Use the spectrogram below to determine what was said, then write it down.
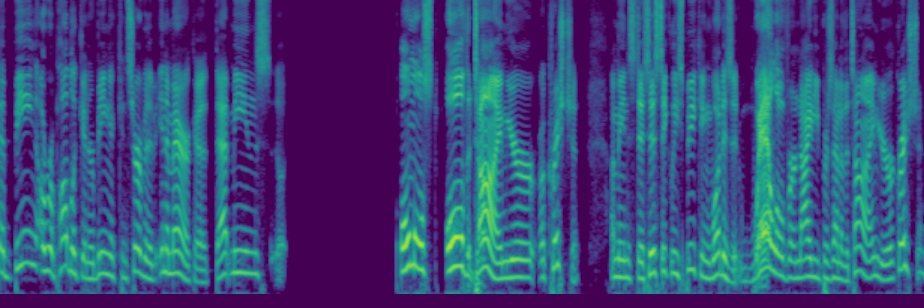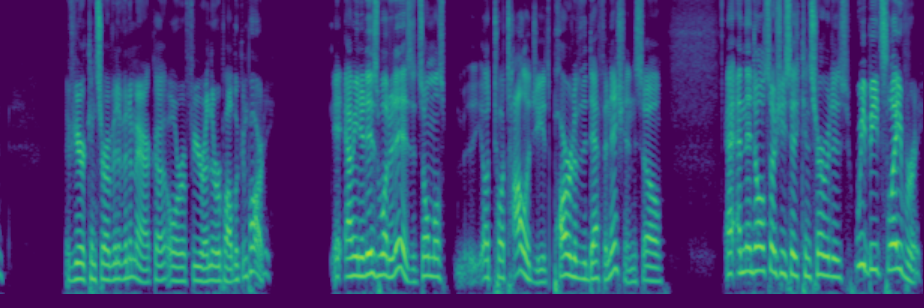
Uh, being a Republican or being a conservative in America, that means uh, almost all the time you're a Christian. I mean, statistically speaking, what is it? Well over 90% of the time, you're a Christian. If you're a conservative in America or if you're in the Republican Party. I mean, it is what it is. It's almost a tautology. It's part of the definition. So, and then also she says conservatives, we beat slavery.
